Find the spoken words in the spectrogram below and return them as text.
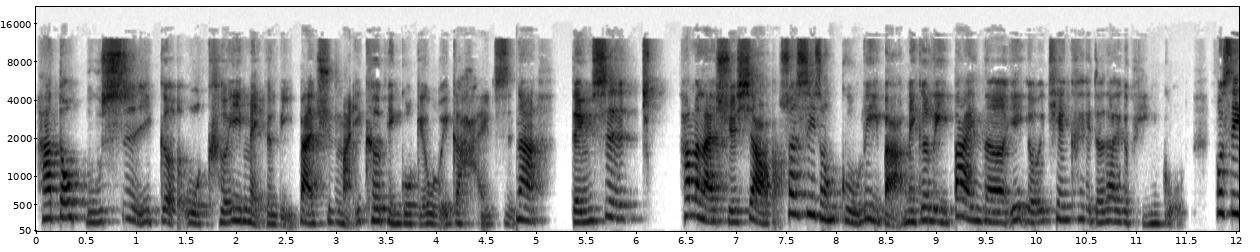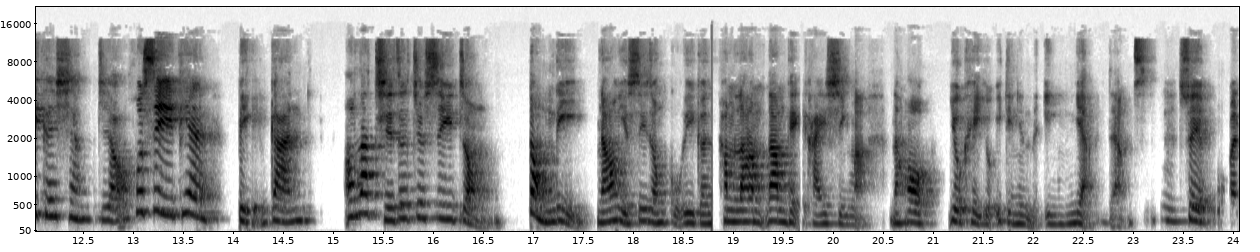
它都不是一个我可以每个礼拜去买一颗苹果给我一个孩子，那等于是。他们来学校算是一种鼓励吧。每个礼拜呢，也有一天可以得到一个苹果，或是一根香蕉，或是一片饼干哦。那其实这就是一种动力，然后也是一种鼓励，跟他们让他们让他们可以开心嘛，然后又可以有一点点的营养这样子。嗯，所以我们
